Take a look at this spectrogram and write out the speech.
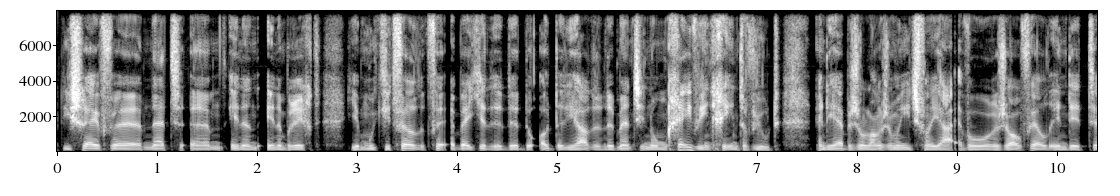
die schreef uh, net um, in, een, in een bericht. Je moet je het veel, een beetje. De, de, de, die hadden de mensen in de omgeving geïnterviewd. En die hebben zo langzaam iets van. Ja, we horen zoveel in dit,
